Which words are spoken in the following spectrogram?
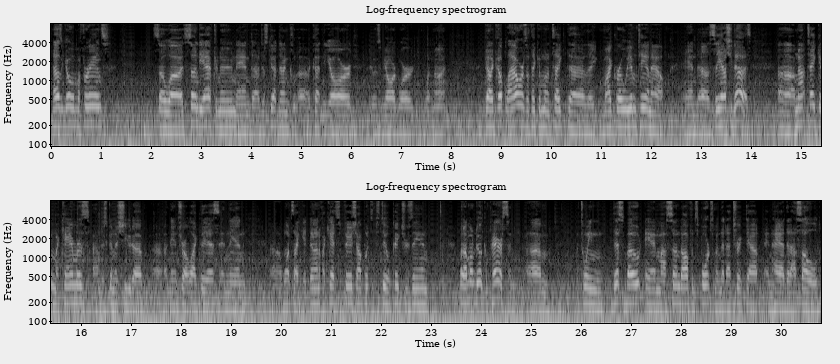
How's it going, my friends? So uh, it's Sunday afternoon, and I uh, just got done uh, cutting the yard, doing some yard work, whatnot. Got a couple hours. I think I'm going to take the, the micro M10 out and uh, see how she does. Uh, I'm not taking my cameras. I'm just going to shoot a, an intro like this, and then uh, once I get done, if I catch some fish, I'll put some still pictures in. But I'm going to do a comparison. Um, between this boat and my Sun Dolphin Sportsman that I tricked out and had that I sold.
